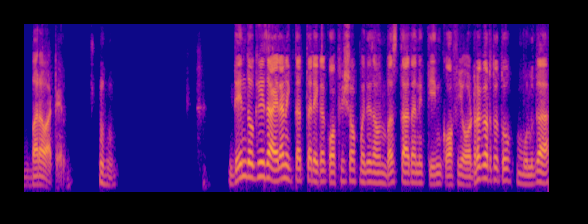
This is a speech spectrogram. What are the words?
बरं वाटेल. देन दोघे जायला निघतात तर एका कॉफी शॉपमध्ये जाऊन बसतात आणि तीन कॉफी ऑर्डर करतो तो मुलगा.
